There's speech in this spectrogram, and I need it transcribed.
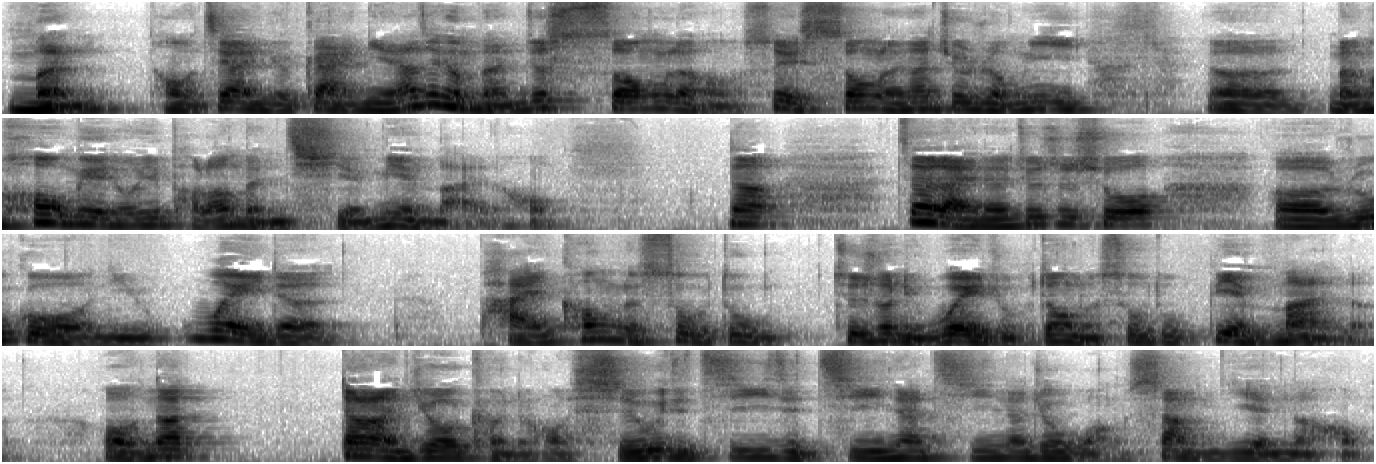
门吼这样一个概念，那这个门就松了吼，所以松了那就容易呃门后面容易跑到门前面来了吼。那再来呢，就是说呃如果你胃的排空的速度，就是说你胃蠕动的速度变慢了哦，那。当然就有可能哈，食物一直积一直积，那积那就往上淹了吼。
